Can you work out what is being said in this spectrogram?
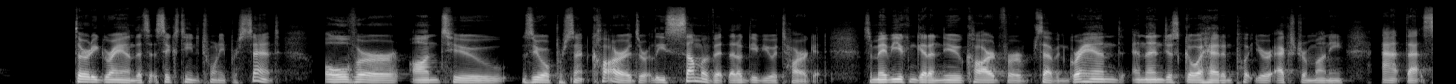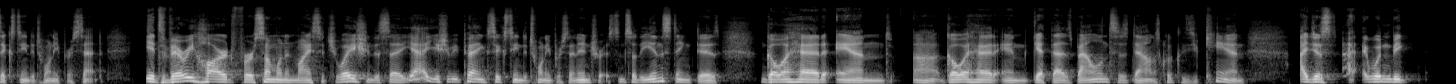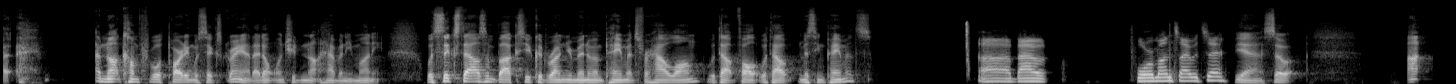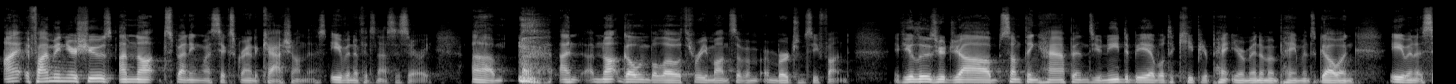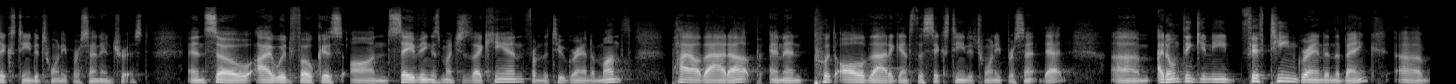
30 grand that's at 16 to 20 percent over onto 0% cards or at least some of it that'll give you a target. So maybe you can get a new card for 7 grand and then just go ahead and put your extra money at that 16 to 20%. It's very hard for someone in my situation to say, yeah, you should be paying 16 to 20% interest. And so the instinct is go ahead and uh, go ahead and get those balances down as quickly as you can. I just, I wouldn't be, uh, I'm not comfortable with parting with six grand. I don't want you to not have any money. With six thousand bucks, you could run your minimum payments for how long without fall, without missing payments? Uh, about four months, I would say. Yeah. So, I, if I'm in your shoes, I'm not spending my six grand of cash on this, even if it's necessary. Um, I'm, I'm not going below three months of emergency fund. If you lose your job, something happens, you need to be able to keep your pay, your minimum payments going, even at 16 to 20 percent interest. And so I would focus on saving as much as I can from the two grand a month, pile that up, and then put all of that against the 16 to 20 percent debt. Um, I don't think you need 15 grand in the bank. Uh,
